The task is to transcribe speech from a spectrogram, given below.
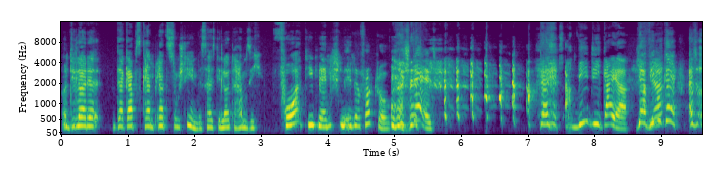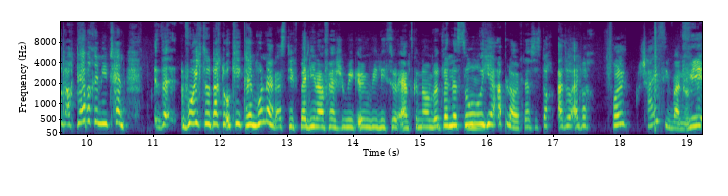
Und die Leute, da gab es keinen Platz zum Stehen. Das heißt, die Leute haben sich vor die Menschen in der Front Row gestellt. das, Ach, wie die Geier. ja, wie geil. Also und auch der renitent. Wo ich so dachte, okay, kein Wunder, dass die Berliner Fashion Week irgendwie nicht so ernst genommen wird, wenn das so hier abläuft. Das ist doch also einfach voll scheiße, Mann. Wie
